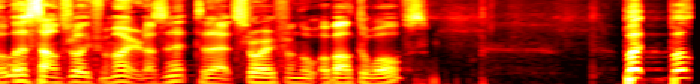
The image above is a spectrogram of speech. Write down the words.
Well, this sounds really familiar, doesn't it, to that story from the, about the wolves? But but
